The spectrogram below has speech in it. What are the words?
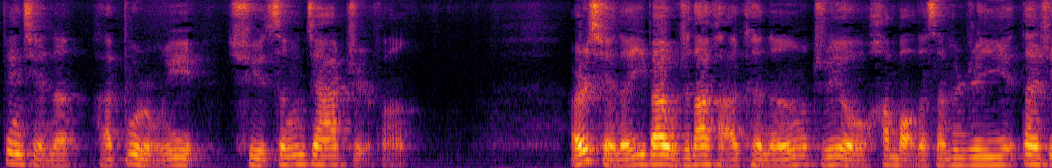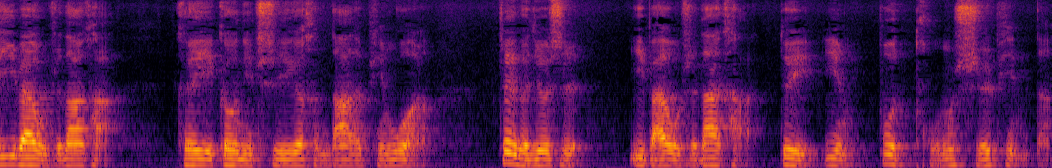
并且呢还不容易去增加脂肪。而且呢，一百五十大卡可能只有汉堡的三分之一，但是一百五十大卡可以够你吃一个很大的苹果了。这个就是一百五十大卡对应不同食品的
